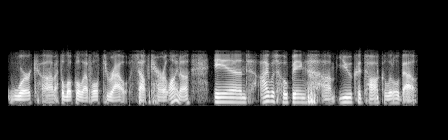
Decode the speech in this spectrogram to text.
work um, at the local level throughout South Carolina. And I was hoping um, you could talk a little about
